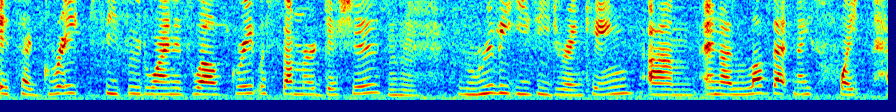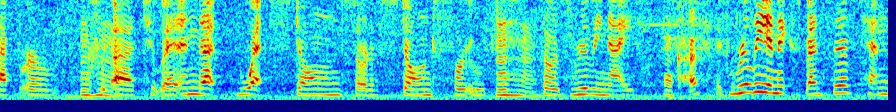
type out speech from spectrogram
It's a great seafood wine as well, great with summer dishes, Mm-hmm. really easy drinking. Um, and I love that nice white pepper Mm-hmm. uh, to it and that wet stone, sort of stoned fruit. So it's really nice. Okay. It's really inexpensive, $10.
